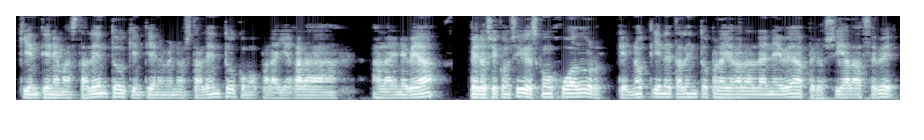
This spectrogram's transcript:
quién tiene más talento, quién tiene menos talento, como para llegar a, a la NBA pero si consigues que un jugador que no tiene talento para llegar a la NBA, pero sí a la ACB,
